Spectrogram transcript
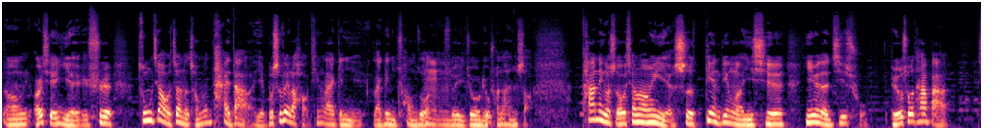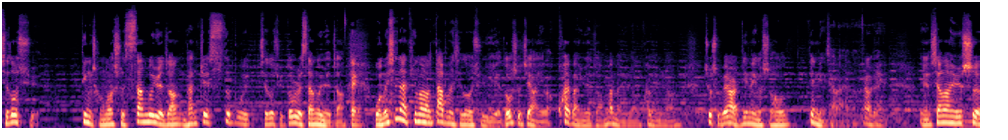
嗯，而且也是宗教占的成分太大了，也不是为了好听来给你来给你创作，所以就流传的很少。他那个时候相当于也是奠定了一些音乐的基础，比如说他把协奏曲定成了是三个乐章，你看这四部协奏曲都是三个乐章。对，我们现在听到的大部分协奏曲也都是这样一个快板乐章、慢板乐章、快板乐章，就是维尔蒂那个时候奠定下来的。OK，也相当于是，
